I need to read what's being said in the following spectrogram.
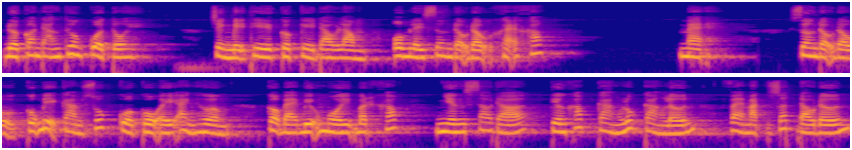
Đứa con đáng thương của tôi. Trình Mỹ Thi cực kỳ đau lòng, ôm lấy Dương Đậu Đậu khẽ khóc. Mẹ! Dương Đậu Đậu cũng bị cảm xúc của cô ấy ảnh hưởng. Cậu bé bĩu môi bật khóc, nhưng sau đó tiếng khóc càng lúc càng lớn, vẻ mặt rất đau đớn.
